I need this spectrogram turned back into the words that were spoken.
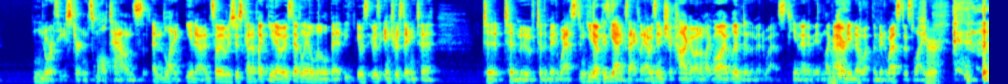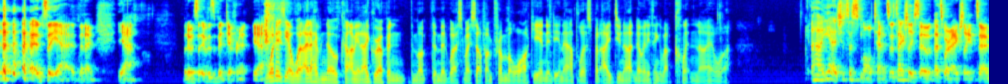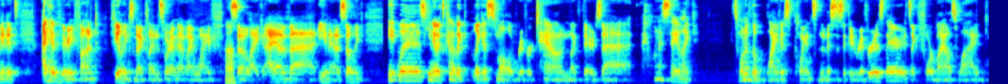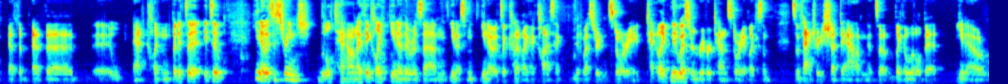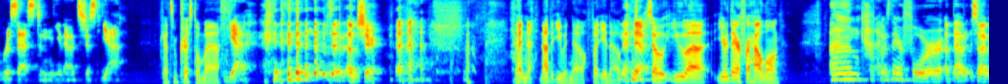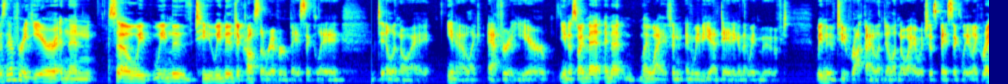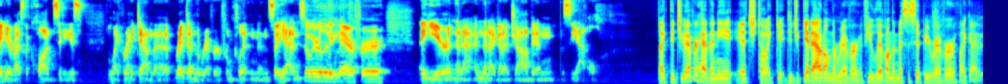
northeastern small towns and like you know and so it was just kind of like you know it was definitely a little bit it was it was interesting to to to move to the midwest and you know because yeah exactly i was in chicago and i'm like well i've lived in the midwest you know what i mean like i already know what the midwest is like Sure. and so yeah but i yeah but it was it was a bit different yeah What is yeah? What I have no. I mean, I grew up in the, the Midwest myself. I'm from Milwaukee and Indianapolis, but I do not know anything about Clinton, Iowa. Uh, yeah, it's just a small town. So it's actually so that's where I actually so I mean it's I have very fond feelings about Clinton. It's where I met my wife. Huh. So like I have uh, you know so like it was you know it's kind of like like a small river town. Like there's uh I want to say like it's one of the widest points in the Mississippi River is there. It's like four miles wide at the at the at Clinton, but it's a it's a you know it's a strange little town. I think like you know there was um you know some you know it's a kind of like a classic Midwestern story, like Midwestern river town story of like some some factories shut down. and It's a like a little bit you know recessed and you know it's just yeah Got some crystal meth. yeah I'm sure not that you would know, but you know. no So you uh, you're there for how long? Um, God, I was there for about so I was there for a year, and then so we we moved to we moved across the river basically to Illinois. You know, like after a year, you know. So I met I met my wife, and, and we began dating, and then we moved. We moved to Rock Island, Illinois, which is basically like right nearby is the Quad Cities, like right down the right down the river from Clinton. And so yeah, and so we were living there for a year, and then I, and then I got a job in Seattle. Like, did you ever have any itch to like get? Did you get out on the river? If you live on the Mississippi River, like I,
